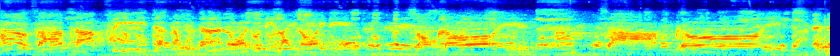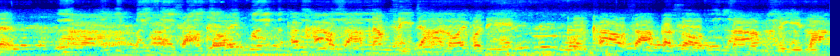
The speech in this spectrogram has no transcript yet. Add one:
ข้าวสามน้ำสี่จะทำบุญห้าร้อยตัวนี้หลายร้อยนี่สองร้อยสามร้อยสามร้อยถ้าข้าวสามน้ำสี่จะห้าร้อยพอดีคือข้าวสามกระสอบน้ำสี่ลัง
